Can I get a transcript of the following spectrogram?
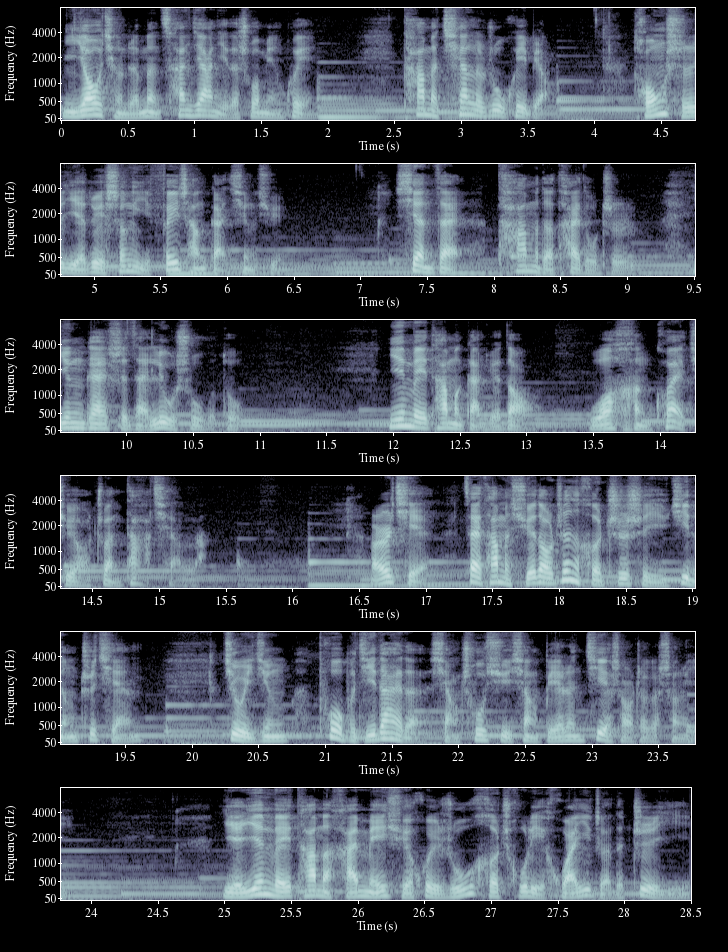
你邀请人们参加你的说明会，他们签了入会表，同时也对生意非常感兴趣。现在他们的态度值应该是在六十五度，因为他们感觉到我很快就要赚大钱了，而且在他们学到任何知识与技能之前。就已经迫不及待地想出去向别人介绍这个生意，也因为他们还没学会如何处理怀疑者的质疑，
